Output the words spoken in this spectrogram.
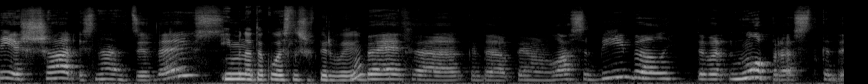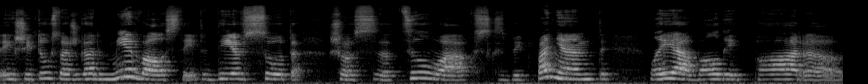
tieši šādi es neesmu dzirdējusi. Именно такое слышу впервые. Bet, uh, kad, uh, piemēram, lasa Bībeli, tad var noprast, ka ir šī tūkstošu gadu miervalstī, tad Dievs sūta šos uh, cilvēkus, kas bija paņemti, lai jā, valdītu pār uh,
